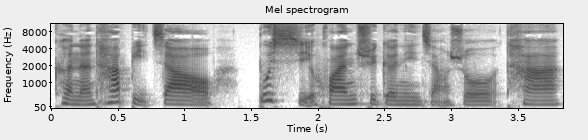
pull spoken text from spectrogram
可能他比较不喜欢去跟你讲说他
